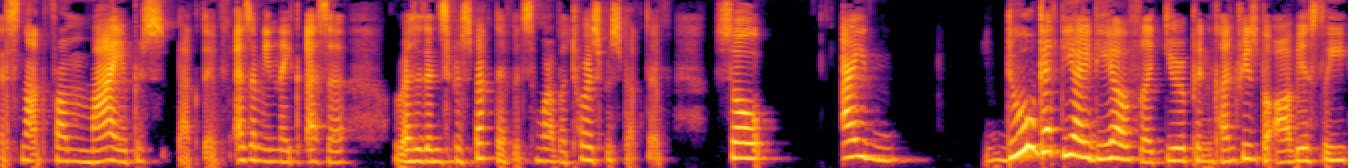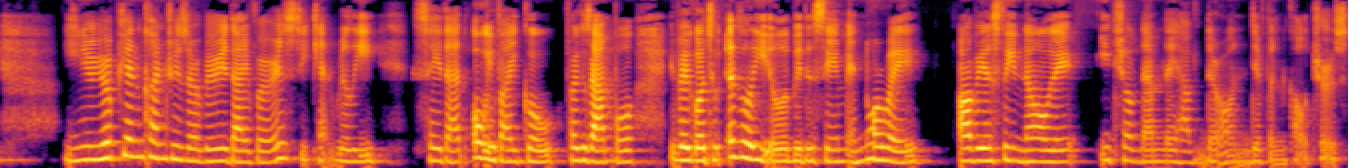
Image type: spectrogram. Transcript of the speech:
It's not from my perspective. As I mean, like, as a resident's perspective, it's more of a tourist perspective. So I do get the idea of like European countries, but obviously European countries are very diverse. You can't really say that, oh, if I go, for example, if I go to Italy, it will be the same in Norway. Obviously, no, they, each of them, they have their own different cultures.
